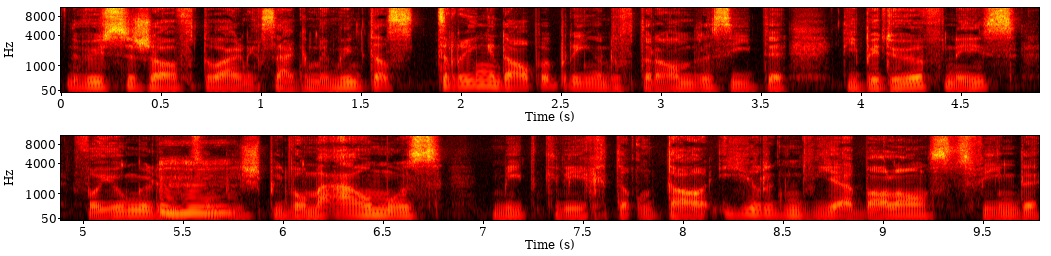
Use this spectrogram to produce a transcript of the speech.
Wissenschaft, die eigentlich sagen, wir müssen das dringend abbringen, und auf der anderen Seite die Bedürfnisse von jungen Leuten mhm. zum Beispiel, wo man auch muss mitgewichten und da irgendwie eine Balance zu finden,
